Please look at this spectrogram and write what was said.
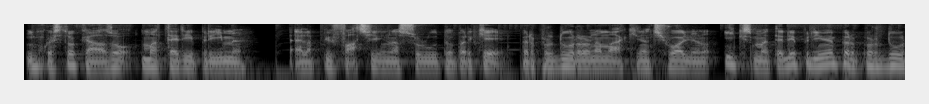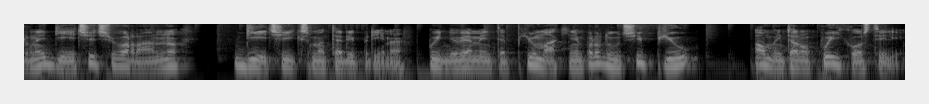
in questo caso, materie prime. È la più facile in assoluto perché per produrre una macchina ci vogliono X materie prime, per produrne 10 ci vorranno 10X materie prime. Quindi ovviamente più macchine produci, più aumentano quei costi lì.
